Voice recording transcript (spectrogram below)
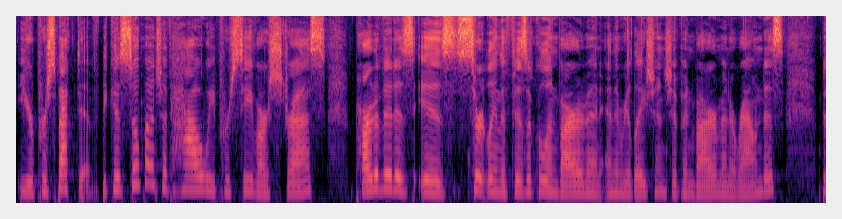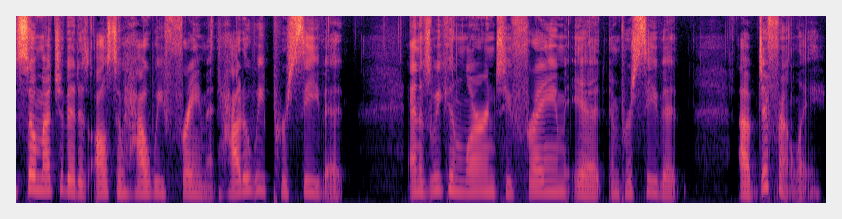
your perspective because so much of how we perceive our stress part of it is is certainly in the physical environment and the relationship environment around us but so much of it is also how we frame it how do we perceive it and as we can learn to frame it and perceive it uh, differently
